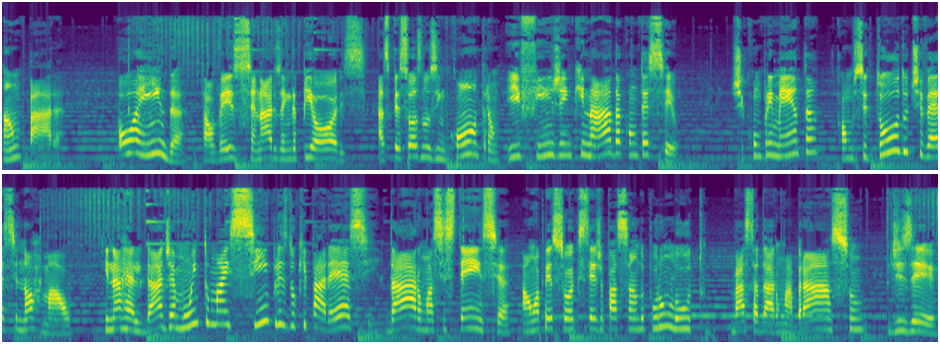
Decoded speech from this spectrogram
ampara. Ou ainda, talvez os cenários ainda piores, as pessoas nos encontram e fingem que nada aconteceu. Te cumprimenta como se tudo tivesse normal. E na realidade é muito mais simples do que parece dar uma assistência a uma pessoa que esteja passando por um luto. Basta dar um abraço, dizer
